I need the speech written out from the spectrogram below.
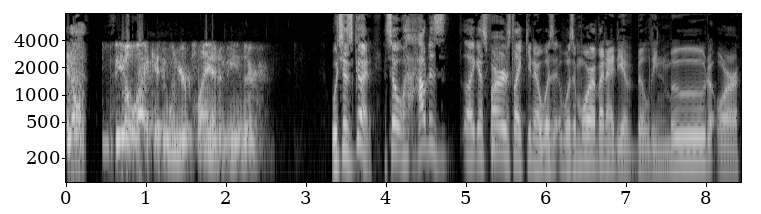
you don't feel like it when you're playing them either. which is good. So, how does like as far as like you know, was it was it more of an idea of building mood, or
